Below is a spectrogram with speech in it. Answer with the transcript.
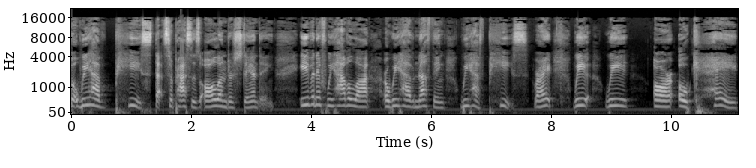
But we have peace that surpasses all understanding. Even if we have a lot or we have nothing, we have peace, right? We, we are okay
